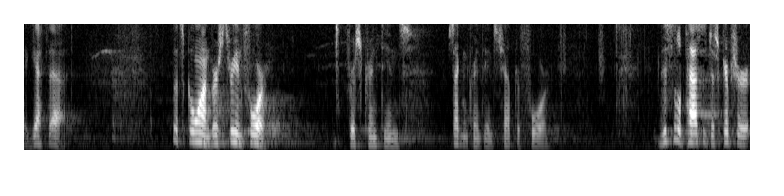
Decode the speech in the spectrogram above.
I get that. Let's go on, verse 3 and 4. 1 Corinthians, 2 Corinthians chapter 4. This little passage of scripture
